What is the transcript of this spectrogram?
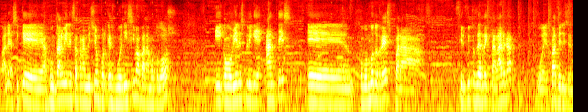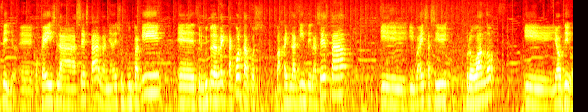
¿vale? Así que apuntar bien esta transmisión porque es buenísima para Moto 2 y como bien expliqué antes, eh, como en Moto 3, para circuitos de recta larga, pues fácil y sencillo. Eh, cogéis la sexta, le añadéis un punto aquí. Eh, circuito de recta corta, pues bajáis la quinta y la sexta. Y, vais así probando. Y ya os digo,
